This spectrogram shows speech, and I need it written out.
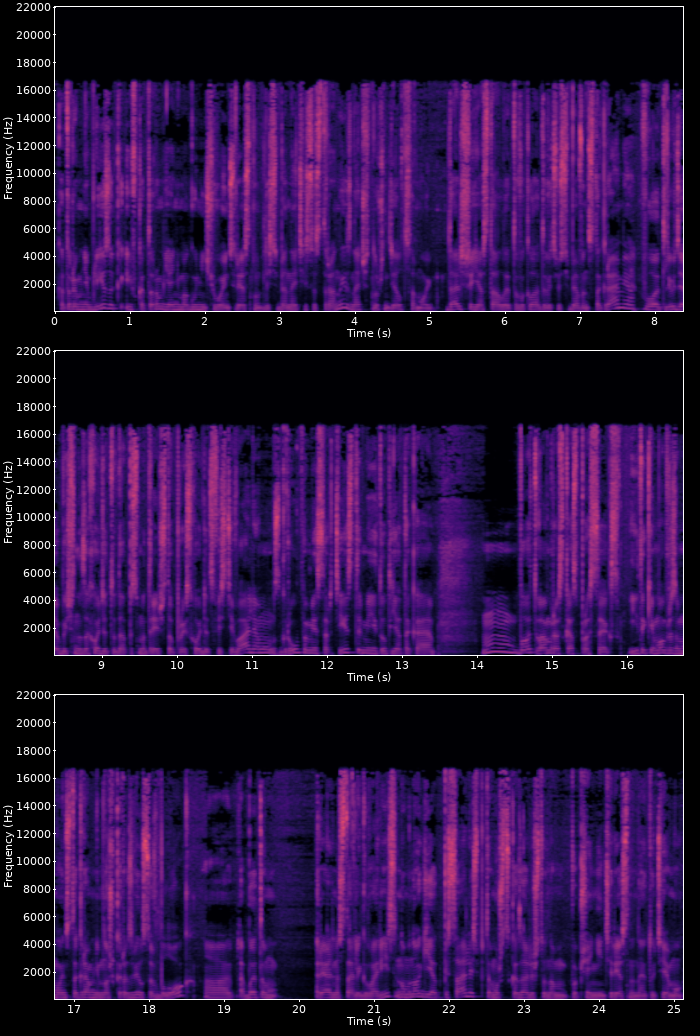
который мне близок и в котором я не могу ничего интересного для себя найти со стороны, значит, нужно делать самой. Дальше я стала это выкладывать у себя в Инстаграме. Вот, люди обычно заходят туда посмотреть, что происходит с фестивалем, с группами, с артистами, и тут я такая м-м, вот вам рассказ про секс. И таким образом мой Инстаграм немножко развился в блог. А, об этом реально стали говорить. Но многие отписались, потому что сказали, что нам вообще не интересно на эту тему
